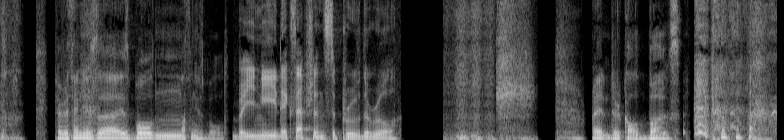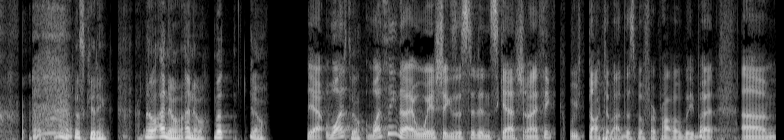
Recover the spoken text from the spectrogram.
if everything is uh, is bold, nothing is bold. But you need exceptions to prove the rule. right? They're called bugs. Just kidding. No, I know, I know, but you know. Yeah, one still. one thing that I wish existed in Sketch, and I think we've talked about this before, probably, but um,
